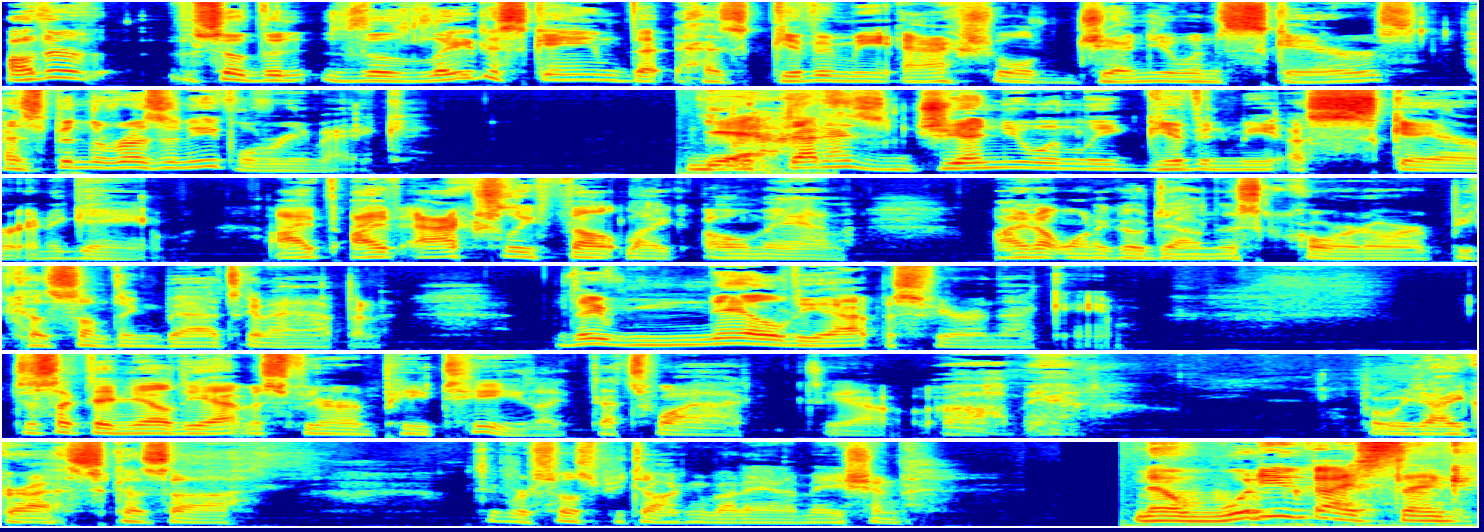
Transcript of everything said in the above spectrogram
other, so the the latest game that has given me actual genuine scares has been the Resident Evil remake. Yeah. Like, that has genuinely given me a scare in a game. I've I've actually felt like, oh man, I don't want to go down this corridor because something bad's going to happen. They've nailed the atmosphere in that game, just like they nailed the atmosphere in PT. Like that's why I, you know, oh man. But we digress because uh, I think we're supposed to be talking about animation. now, what do you guys think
